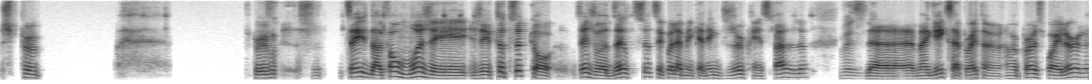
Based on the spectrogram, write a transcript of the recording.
je peux. Je peux. Tu sais, dans le fond, moi, j'ai tout de suite. Tu sais, je vais te dire tout de suite c'est quoi la mécanique du jeu principal. Là. Vas-y. Malgré que ça peut être un, un peu un spoiler, là,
